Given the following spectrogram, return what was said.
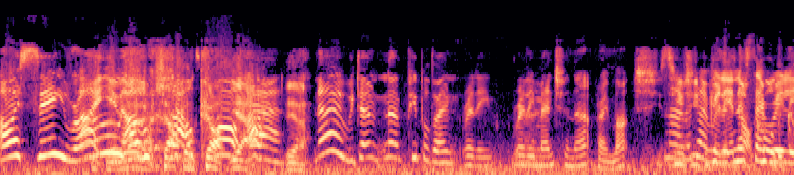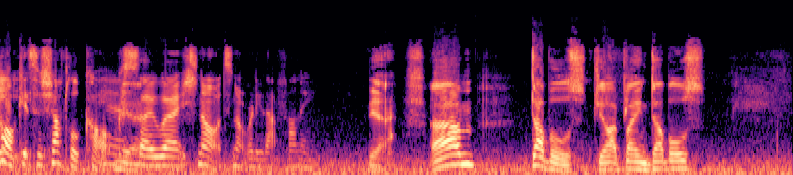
Oh, I see. Right. Oh, you know, yeah, shuttlecock, yeah, yeah. No, we don't. No, people don't really really mention that very much. It's No, they don't really, it's unless not they're called really- a cock. It's a shuttlecock. Yeah. Yeah. So uh, it's not. It's not really that funny. Yeah. Um, doubles. Do you like playing doubles?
